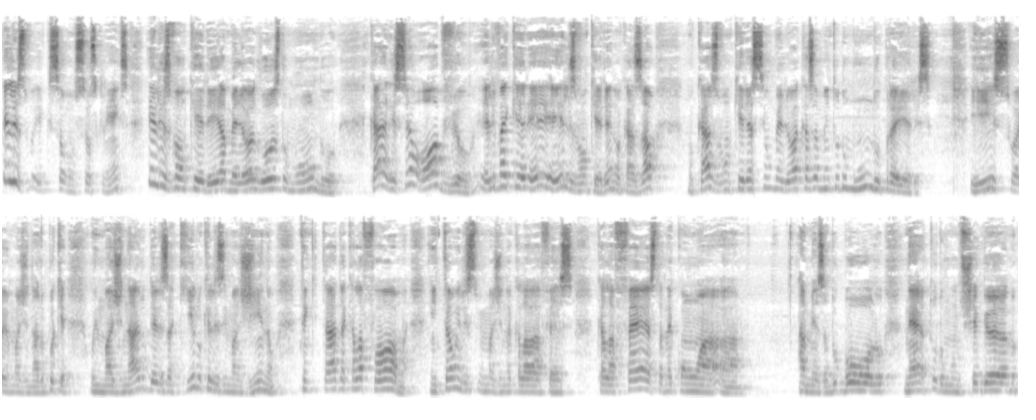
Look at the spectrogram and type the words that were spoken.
eles que são os seus clientes, eles vão querer a melhor luz do mundo. Cara, isso é óbvio. Ele vai querer, eles vão querer no casal, no caso, vão querer assim o melhor casamento do mundo para eles. E isso é imaginário, porque o imaginário deles, aquilo que eles imaginam, tem que estar daquela forma. Então eles imaginam aquela festa, aquela festa né, com a, a a mesa do bolo, né, todo mundo chegando,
